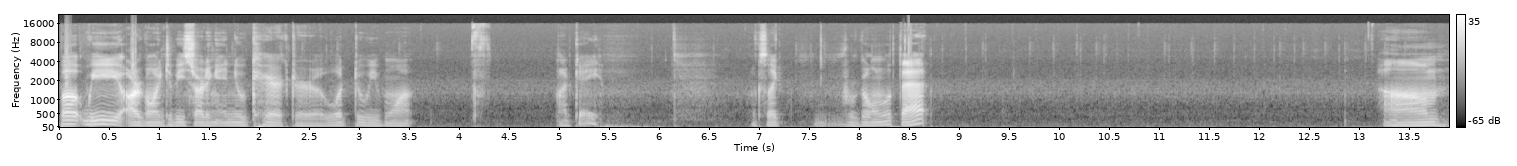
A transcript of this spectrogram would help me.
But we are going to be starting a new character. What do we want? Okay. Looks like we're going with that. Um,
